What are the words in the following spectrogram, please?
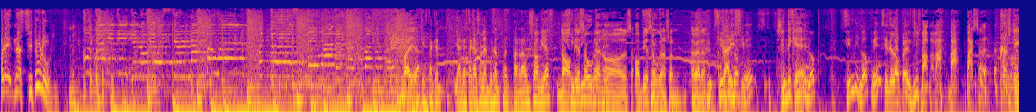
pre-nasciturum. I Vaja. aquesta, i aquesta cançó l'hem posat per, per raons òbvies. No, òbvies Cindy segur que no... Òbvies segur que no són. A veure... Cindy Claríssim. Lope, Ci- Cindy què? Cindy Lope. Cindy Lope. Cindy diu- Va, va, va, va, passa. Hosti,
